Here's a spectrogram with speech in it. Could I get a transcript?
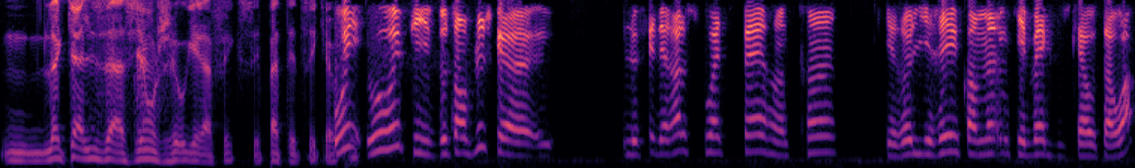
une localisation géographique. C'est pathétique. Oui, oui, oui. Puis d'autant plus que le fédéral souhaite faire un train qui relierait quand même Québec jusqu'à Ottawa,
